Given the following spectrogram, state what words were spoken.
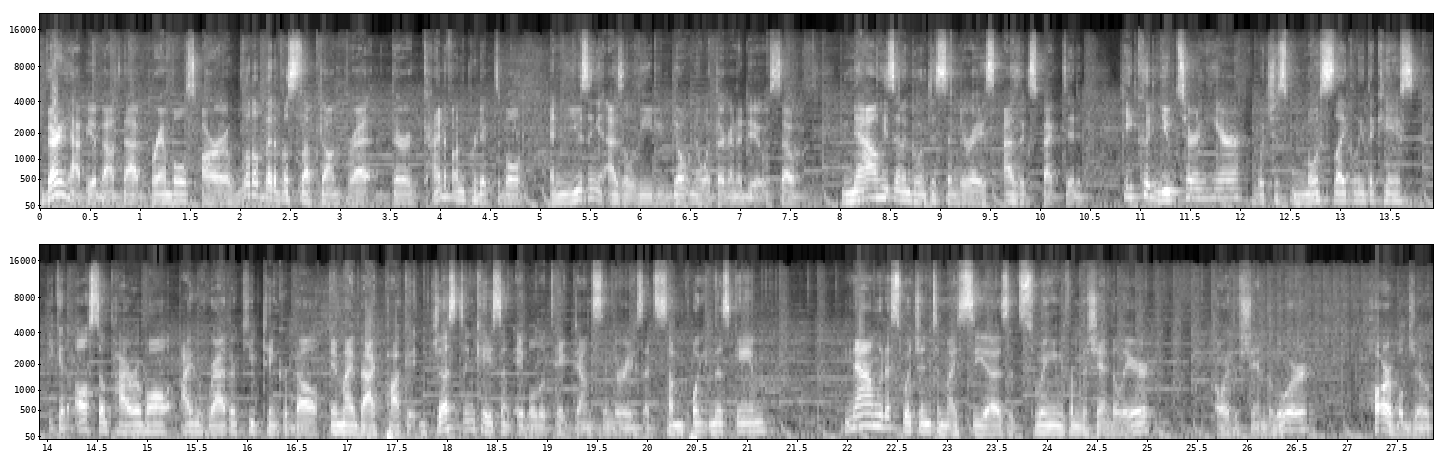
Very happy about that. Brambles are a little bit of a slept on threat. They're kind of unpredictable, and using it as a lead, you don't know what they're going to do. So now he's going to go into Cinderace as expected. He could U-turn here, which is most likely the case. He could also Pyro Ball. I'd rather keep Tinkerbell in my back pocket just in case I'm able to take down Cinderace at some point in this game. Now I'm going to switch into my Sia as it's swinging from the Chandelier, or the Chandelure. Horrible joke.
